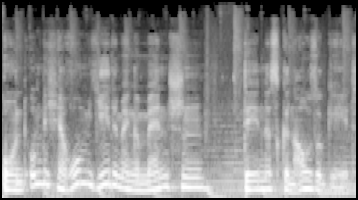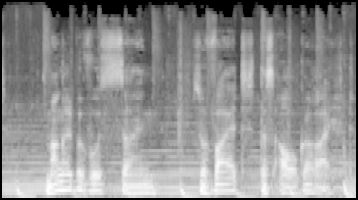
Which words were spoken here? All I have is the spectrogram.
Und um dich herum jede Menge Menschen, denen es genauso geht. Mangelbewusstsein, soweit das Auge reicht.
